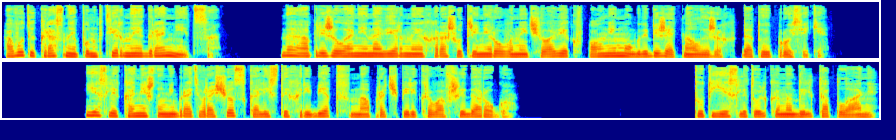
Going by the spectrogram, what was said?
а вот и красная пунктирная граница. Да, при желании, наверное, хорошо тренированный человек вполне мог добежать на лыжах до той просеки. Если, конечно, не брать в расчет скалистый хребет, напрочь перекрывавший дорогу. Тут если только на дельтаплане.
